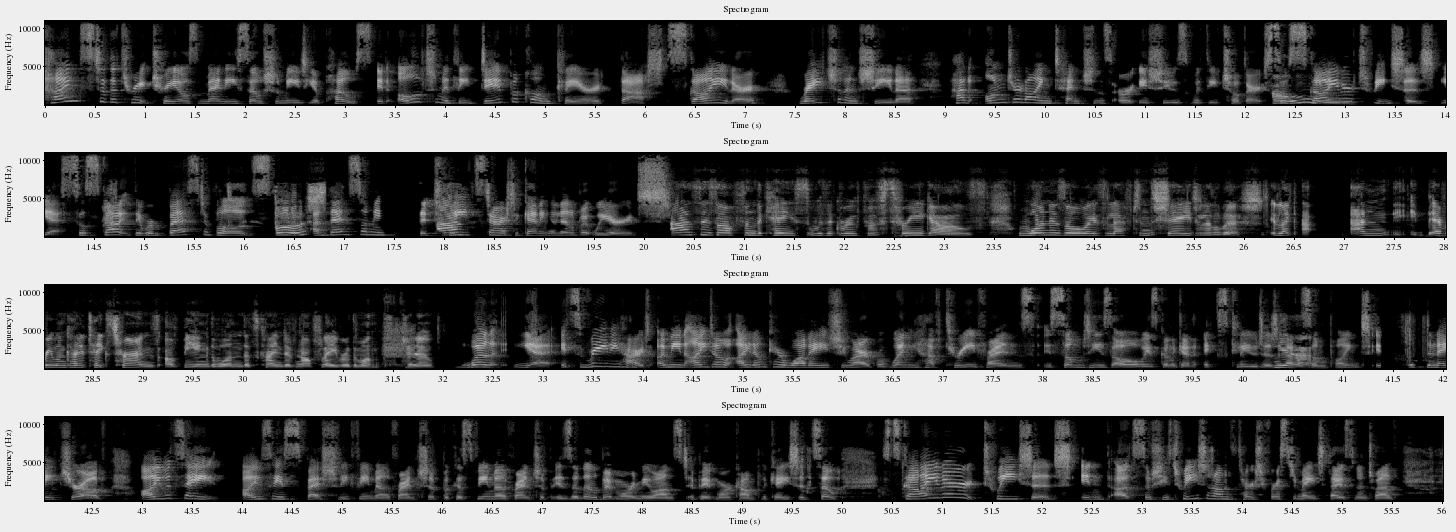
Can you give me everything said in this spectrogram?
Thanks to the tri- trio's many social media posts, it ultimately did become clear that Skylar, Rachel, and Sheila had underlying tensions or issues with each other. So Oh. Skylar tweeted, yes, so Sky they were best of buds, But and then suddenly the As- tweets started getting a little bit weird. as is often the case with a group of three gals, one is always left in the shade a little bit. Like and everyone kind of takes turns of being the one that's kind of not flavor of the month. You know. Well, yeah, it's really hard. I mean, I don't, I don't care what age you are, but when you have three friends, somebody's always going to get excluded Yeah. at some point. It's the nature of. I would say, I say, especially female friendship, because female friendship is a little bit more nuanced, a bit more complicated. So, Skylar tweeted in, uh, so she tweeted on the thirty first of May, two thousand and twelve.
